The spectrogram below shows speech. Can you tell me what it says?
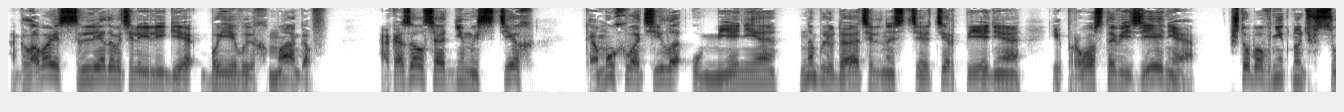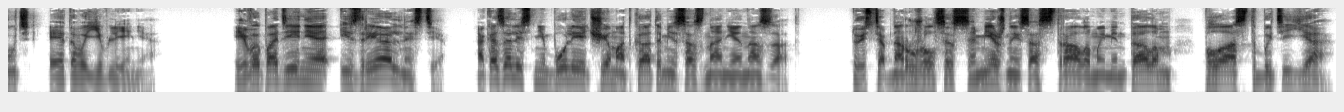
Глава исследователей Лиги боевых магов оказался одним из тех, кому хватило умения, наблюдательности, терпения и просто везения, чтобы вникнуть в суть этого явления. И выпадения из реальности оказались не более чем откатами сознания назад. То есть обнаружился смежный с астралом и менталом пласт бытия,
